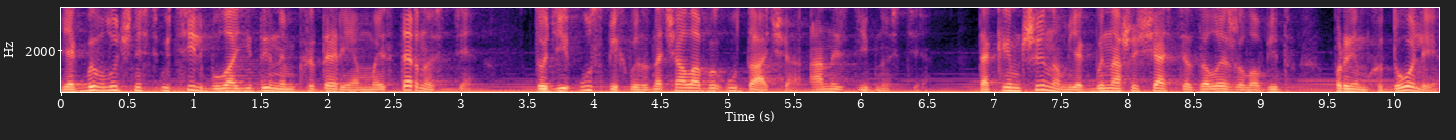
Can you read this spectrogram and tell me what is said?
Якби влучність у ціль була єдиним критерієм майстерності, тоді успіх визначала би удача, а не здібності. Таким чином, якби наше щастя залежало від примх долі,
